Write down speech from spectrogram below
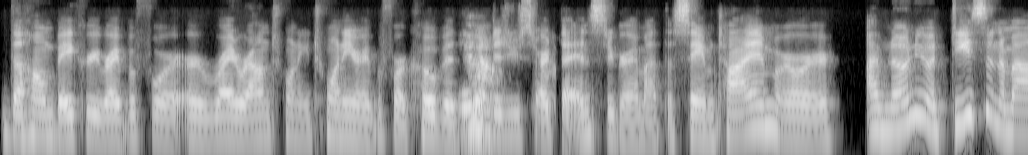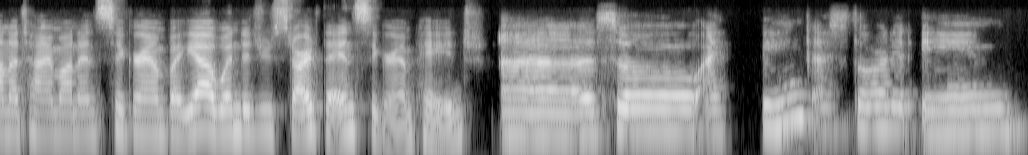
the home bakery right before or right around 2020, right before COVID. Yeah. When did you start the Instagram at the same time or I've known you a decent amount of time on Instagram, but yeah, when did you start the Instagram page? Uh so I think I started in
